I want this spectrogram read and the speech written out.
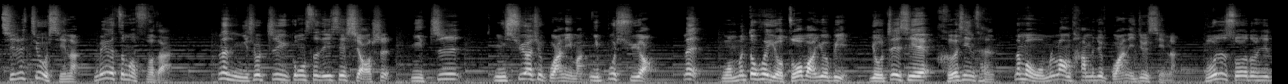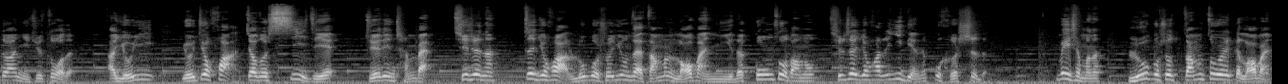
其实就行了，没有这么复杂。那你说至于公司的一些小事，你知你需要去管理吗？你不需要。那我们都会有左膀右臂，有这些核心层，那么我们让他们去管理就行了，不是所有东西都要你去做的啊。有一有一句话叫做“细节决定成败”，其实呢，这句话如果说用在咱们老板你的工作当中，其实这句话是一点都不合适的。为什么呢？如果说咱们作为一个老板，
